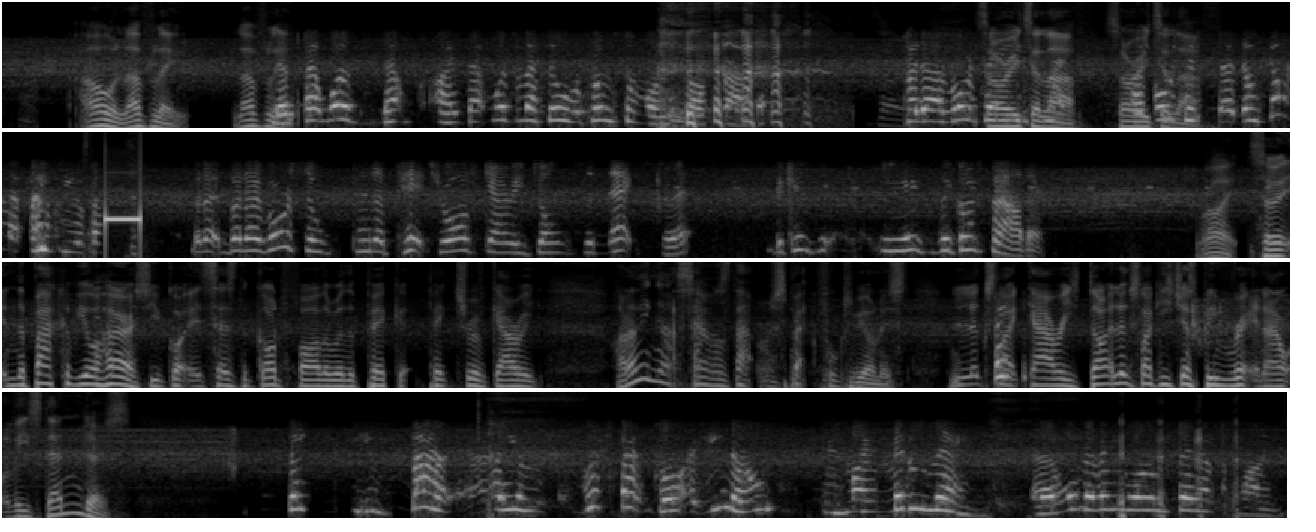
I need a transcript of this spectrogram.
Oh, lovely. Lovely. That, that was that I, that was left over from someone. The Godfather. but I've also Sorry to laugh. Sorry I've to also, laugh. Uh, don't don't let me you. But I- but I've also put a picture of Gary Johnson next to it because he is the Godfather. Right. So in the back of your hearse, you've got it says the Godfather with a pic, picture of Gary. I don't think that sounds that respectful, to be honest. It looks like Gary's died. It looks like he's just been written out of EastEnders. But you bar- I am respectful, as you know, is my middle name. And I won't have anyone say otherwise.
